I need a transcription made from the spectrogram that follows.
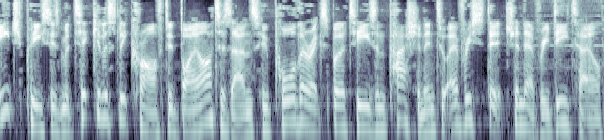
Each piece is meticulously crafted by artisans who pour their expertise and passion into every stitch and every detail.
